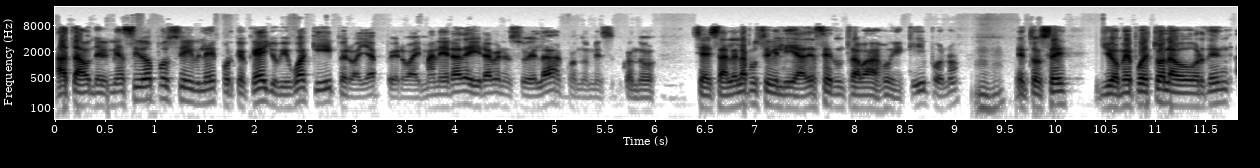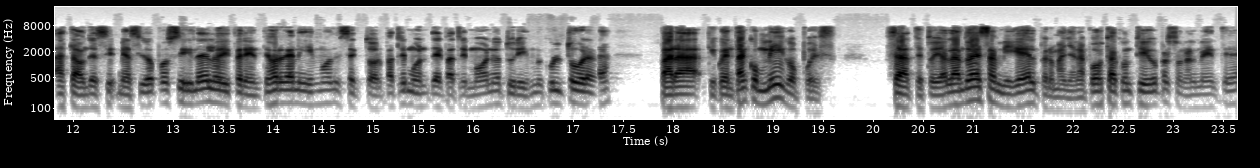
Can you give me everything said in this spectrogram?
Hasta donde me ha sido posible, porque, ok, yo vivo aquí, pero, allá, pero hay manera de ir a Venezuela cuando, me, cuando se sale la posibilidad de hacer un trabajo en equipo, ¿no? Uh -huh. Entonces, yo me he puesto a la orden hasta donde me ha sido posible de los diferentes organismos del sector patrimonio, del patrimonio, turismo y cultura para que cuentan conmigo, pues. O sea, te estoy hablando de San Miguel, pero mañana puedo estar contigo personalmente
